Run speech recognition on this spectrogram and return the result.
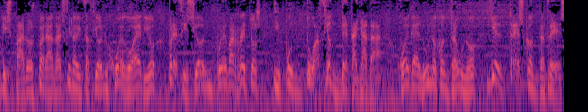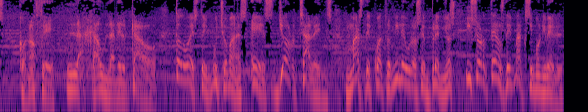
Disparos, paradas, finalización, juego aéreo, precisión, pruebas, retos y puntuación detallada. Juega el uno contra uno y el 3 contra 3. Conoce la jaula del cao. Todo esto y mucho más es Your Challenge. Más de 4.000 euros en premios y sorteos de máximo nivel.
